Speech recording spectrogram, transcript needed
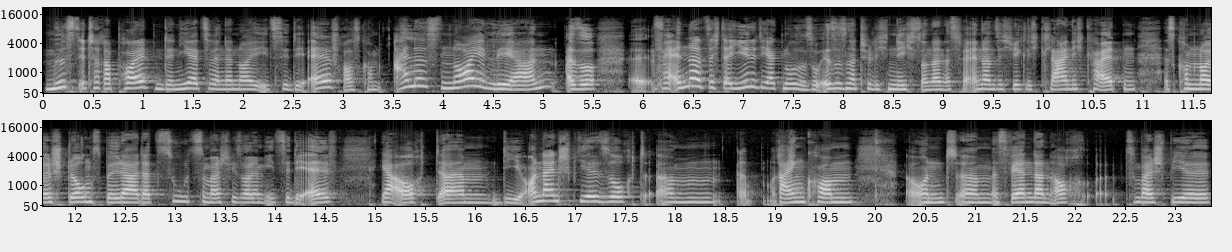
müsst ihr Therapeuten denn jetzt, wenn der neue ICD-11 rauskommt, alles neu lernen? Also äh, verändert sich da jede Diagnose? So ist es natürlich nicht, sondern es verändern sich wirklich Kleinigkeiten. Es kommen neue Störungsbilder dazu. Zum Beispiel soll im ICD-11 ja auch ähm, die Online-Spielsucht ähm, reinkommen und ähm, es werden dann auch zum Beispiel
